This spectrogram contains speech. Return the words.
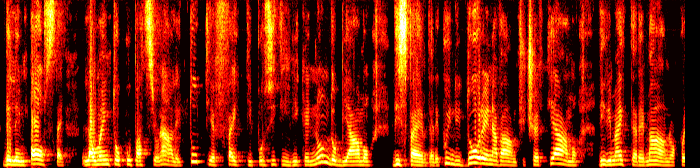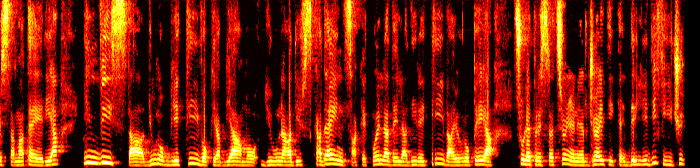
delle imposte, l'aumento occupazionale, tutti effetti positivi che non dobbiamo disperdere. Quindi d'ora in avanti cerchiamo di rimettere mano a questa materia in vista di un obiettivo che abbiamo di una scadenza che è quella della direttiva europea sulle prestazioni energetiche degli edifici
